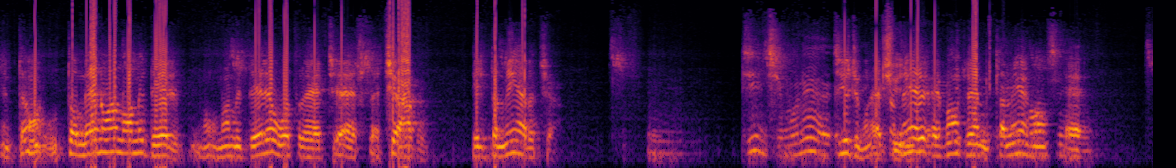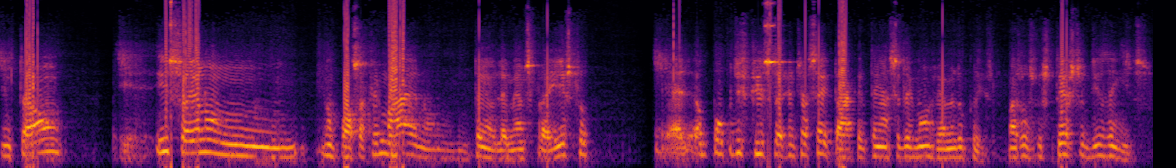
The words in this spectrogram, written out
Então, o Tomé não é o nome dele. O nome dele é outro, é, é, é Tiago. Ele também era Tiago. Dídimo, né? Dídimo, é, também é irmão gêmeo, também é irmão. É. Então, isso aí eu não, não posso afirmar, eu não tenho elementos para isso. É, é, um pouco difícil da gente aceitar que ele tenha sido irmão gêmeo do Cristo. Mas os, os textos dizem isso.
